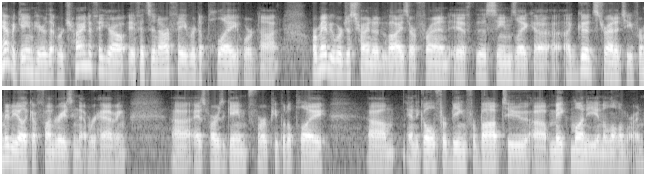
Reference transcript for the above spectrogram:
have a game here that we're trying to figure out if it's in our favor to play or not. Or maybe we're just trying to advise our friend if this seems like a, a good strategy for maybe like a fundraising that we're having uh, as far as a game for people to play. Um, and the goal for being for Bob to uh, make money in the long run.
